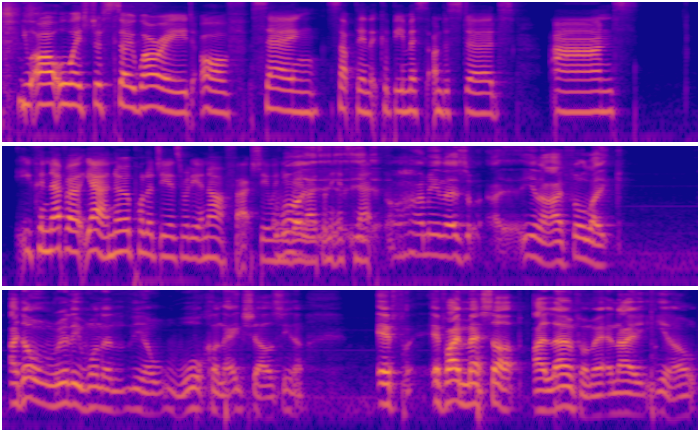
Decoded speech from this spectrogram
you are always just so worried of saying something that could be misunderstood, and you can never, yeah, no apology is really enough actually when you realize on the internet. Oh, I mean, there's, uh, you know, I feel like I don't really want to, you know, walk on eggshells. You know, if if I mess up, I learn from it, and I, you know,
